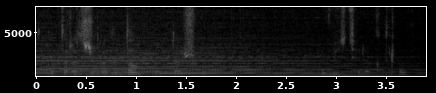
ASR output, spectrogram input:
Tylko teraz, żeby do domków doszło. Umieść elektrownię.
